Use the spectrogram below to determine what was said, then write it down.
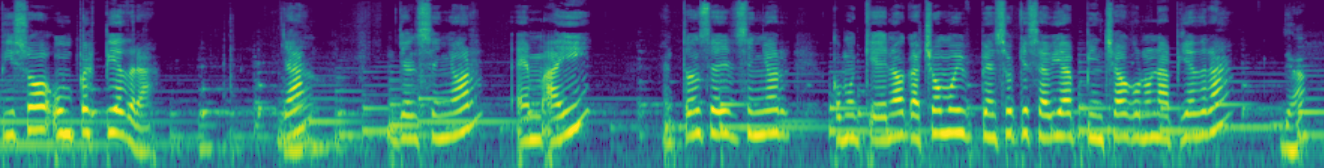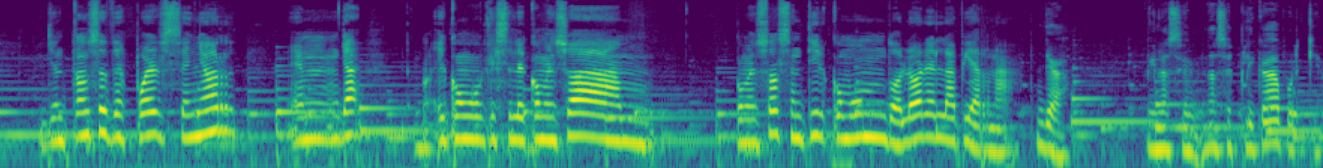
pisó un pez piedra, ¿ya? Y el señor em, ahí, entonces el señor como que no cachó muy, pensó que se había pinchado con una piedra. Ya. Y entonces después el señor, em, ya, y como que se le comenzó a, mm, comenzó a sentir como un dolor en la pierna. Ya. Y no se, no se explicaba por qué.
